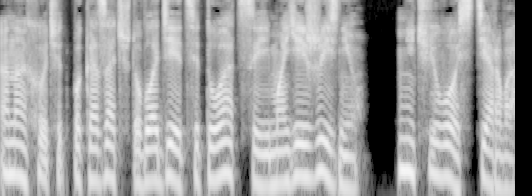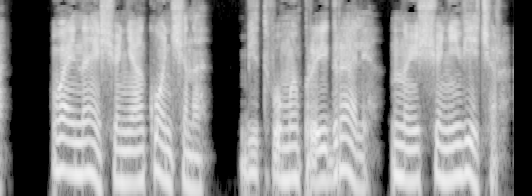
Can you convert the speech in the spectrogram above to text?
Она хочет показать, что владеет ситуацией и моей жизнью. Ничего, стерва. Война еще не окончена. Битву мы проиграли, но еще не вечер.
